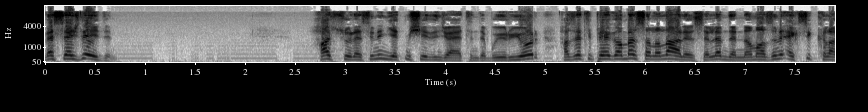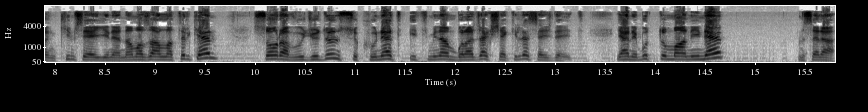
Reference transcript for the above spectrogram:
ve secde edin. Hac suresinin 77. ayetinde buyuruyor. Hazreti Peygamber sallallahu aleyhi ve sellem de namazını eksik kılan kimseye yine namazı anlatırken sonra vücudun sükunet itminan bulacak şekilde secde et. Yani bu tumanine mesela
